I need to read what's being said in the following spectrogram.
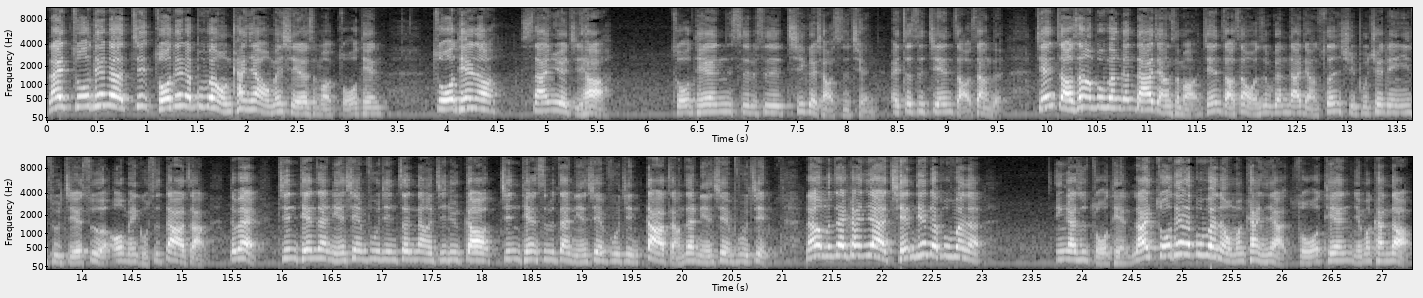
来，昨天的今昨天的部分，我们看一下，我们写了什么？昨天，昨天呢？三月几号？昨天是不是七个小时前？哎，这是今天早上的。今天早上的部分跟大家讲什么？今天早上我是不是跟大家讲，孙许不确定因素结束了，欧美股市大涨，对不对？今天在年线附近震荡的几率高，今天是不是在年线附近大涨？在年线附近。来，我们再看一下前天的部分呢？应该是昨天来，昨天的部分呢，我们看一下，昨天有没有看到？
